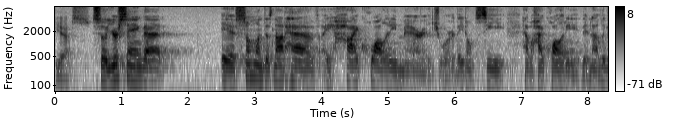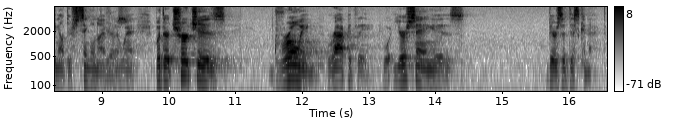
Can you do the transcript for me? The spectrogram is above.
Yes. So you're saying that if someone does not have a high quality marriage or they don't see have a high quality they're not living out their single life yes. in a way but their church is growing rapidly what you're saying is there's a disconnect.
